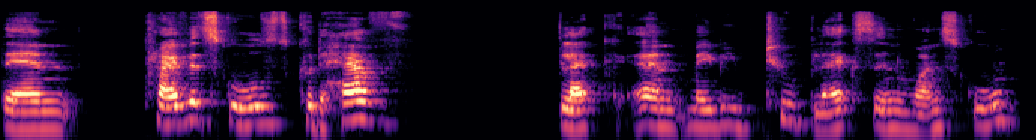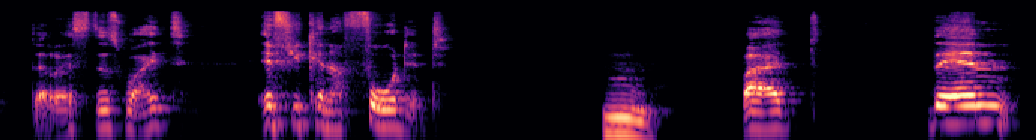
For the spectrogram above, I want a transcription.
then private schools could have black and maybe two blacks in one school, the rest is white, if you can afford it. Hmm. But then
